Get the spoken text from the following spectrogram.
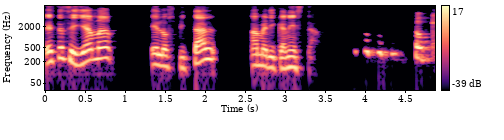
Este se llama El Hospital Americanista. Ok.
